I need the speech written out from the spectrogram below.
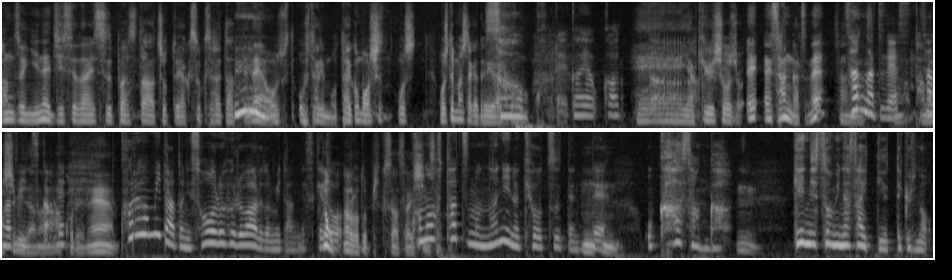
完全にね次世代スーパースターちょっと約束されたってね、うん。おお二人も太鼓も押し押し押してましたけどそうもこれが良かった。野球少女。ええ3月ね。3月。です。楽しみだ3月5な日。でこれね。これを見た後にソウルフルワールド見たんですけどのなるほどピクサー最この新作2つの何の共通点って、うんうん。お母さんがうん。現実を見なさいって言ってくるの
